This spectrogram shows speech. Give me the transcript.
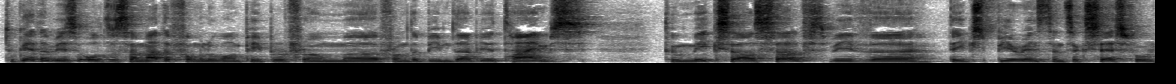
Together with also some other Formula One people from uh, from the BMW times, to mix ourselves with uh, the experienced and successful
